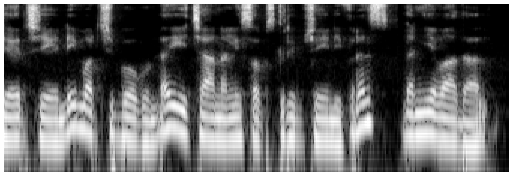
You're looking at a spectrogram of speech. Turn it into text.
షేర్ చేయండి. మర్చిపోకుండా ఈ ఛానల్ని సబ్స్క్రైబ్ చేయండి ఫ్రెండ్స్. ధన్యవాదాలు.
